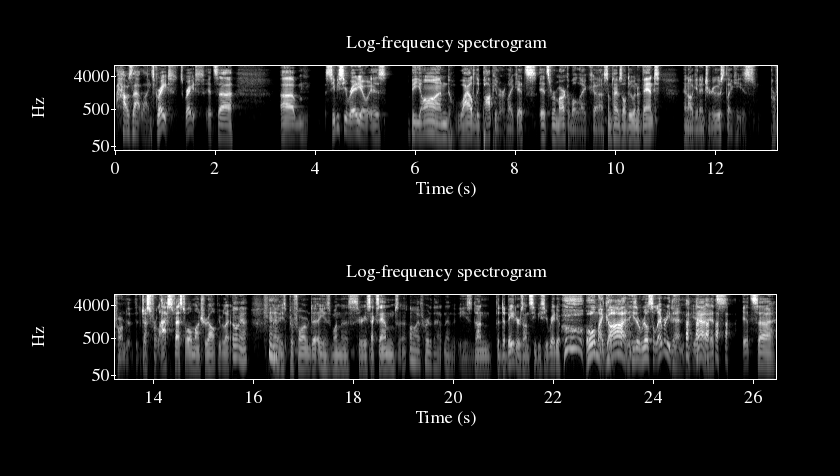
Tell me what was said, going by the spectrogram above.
How's that like? It's great. It's great. It's uh, um, CBC Radio is beyond wildly popular. Like it's it's remarkable. Like uh, sometimes I'll do an event and I'll get introduced. Like he's performed at the Just for Laughs Festival in Montreal. People are like, oh yeah, uh, he's performed. Uh, he's won the Sirius XM's. Uh, oh, I've heard of that. And then he's done the debaters on CBC Radio. oh my God, he's a real celebrity. Then yeah, it's it's uh.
